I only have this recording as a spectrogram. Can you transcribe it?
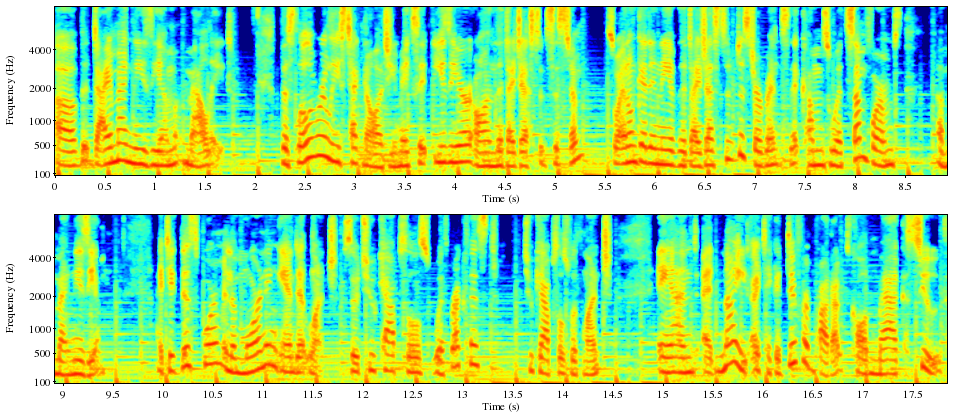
of dimagnesium malate. The slow release technology makes it easier on the digestive system, so I don't get any of the digestive disturbance that comes with some forms of magnesium. I take this form in the morning and at lunch. So, two capsules with breakfast, two capsules with lunch. And at night, I take a different product called Mag Soothe,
